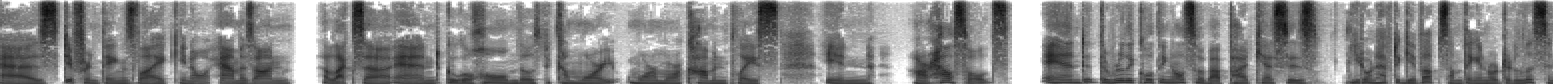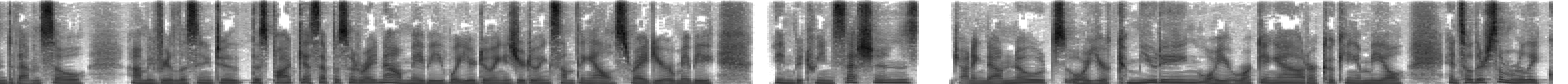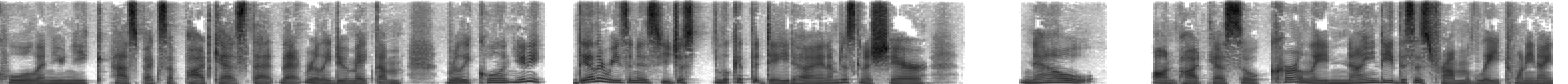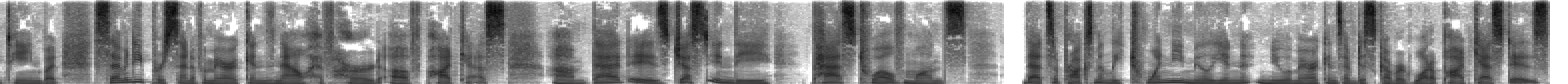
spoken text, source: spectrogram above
as different things like, you know, Amazon Alexa and Google Home, those become more, more and more commonplace in our households. And the really cool thing also about podcasts is you don't have to give up something in order to listen to them. So, um, if you're listening to this podcast episode right now, maybe what you're doing is you're doing something else, right? You're maybe in between sessions, jotting down notes or you're commuting or you're working out or cooking a meal. And so there's some really cool and unique aspects of podcasts that, that really do make them really cool and unique. The other reason is you just look at the data and I'm just going to share now on podcasts. So currently 90, this is from late 2019, but 70% of Americans now have heard of podcasts. Um, that is just in the past 12 months, that's approximately 20 million new Americans have discovered what a podcast is.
